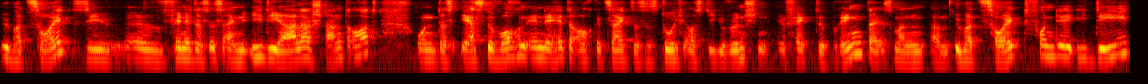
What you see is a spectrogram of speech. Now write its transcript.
überzeugt. Sie äh, findet, das ist ein idealer Standort. Und das erste Wochenende hätte auch gezeigt, dass es durchaus die gewünschten Effekte bringt. Da ist man ähm, überzeugt von der Idee.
